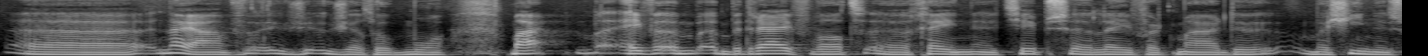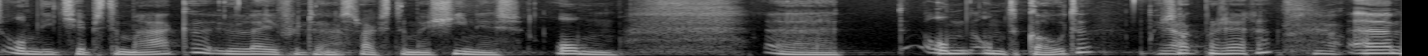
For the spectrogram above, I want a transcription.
nou ja, u, u, zegt ook mooi. Maar even een, een bedrijf wat geen chips levert, maar de machines om die chips te maken. U levert dan ja. straks de machines om, om, om te koten, ja. zou ik maar zeggen. Ja. Ehm,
